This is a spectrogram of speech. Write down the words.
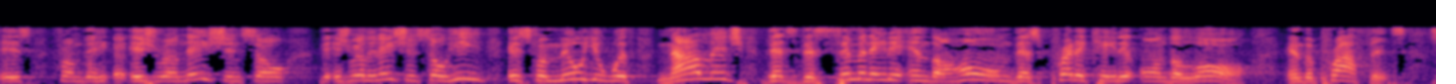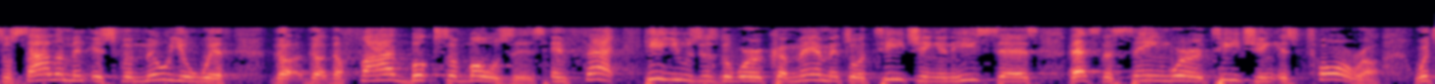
is from the Israel nation, so the Israeli nation, so he is familiar with knowledge that's disseminated in the home that's predicated on the law and the prophets. So Solomon is familiar with the, the, the five books of Moses. In fact, he uses the word commandments or teaching, and he says that's the same word teaching is Torah, which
